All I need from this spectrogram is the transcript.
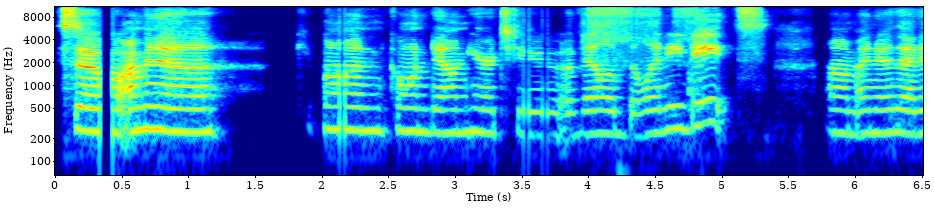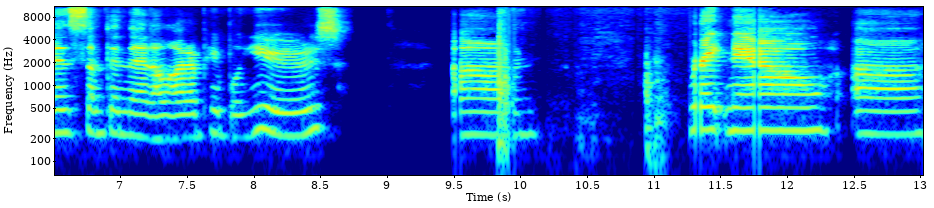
so I'm gonna keep on going down here to availability dates. Um, I know that is something that a lot of people use. Um, right now, uh,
